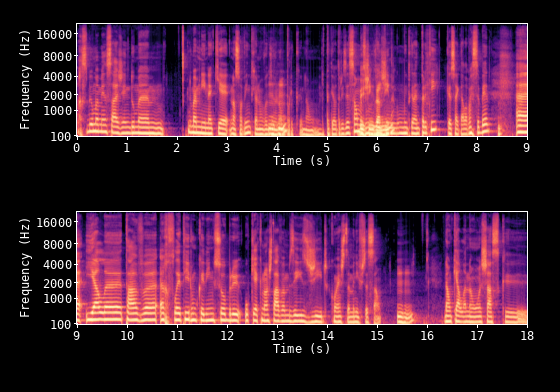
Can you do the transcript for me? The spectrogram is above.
recebi uma mensagem de uma, de uma menina que é nossa ouvinte, que eu não vou dizer o nome porque não lhe pedi autorização, mas Beijinhos um beijinho muito grande para ti, que eu sei que ela vai saber. Ah, e ela estava a refletir um bocadinho sobre o que é que nós estávamos a exigir com esta manifestação. Uhum. Não que ela não achasse que.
